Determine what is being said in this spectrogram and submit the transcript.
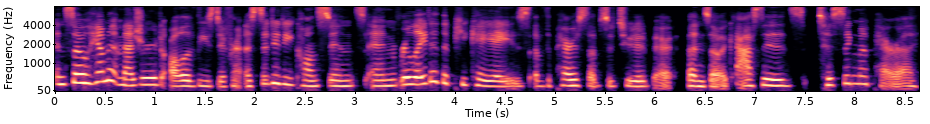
And so Hammett measured all of these different acidity constants and related the pKa's of the para-substituted benzoic acids to sigma para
